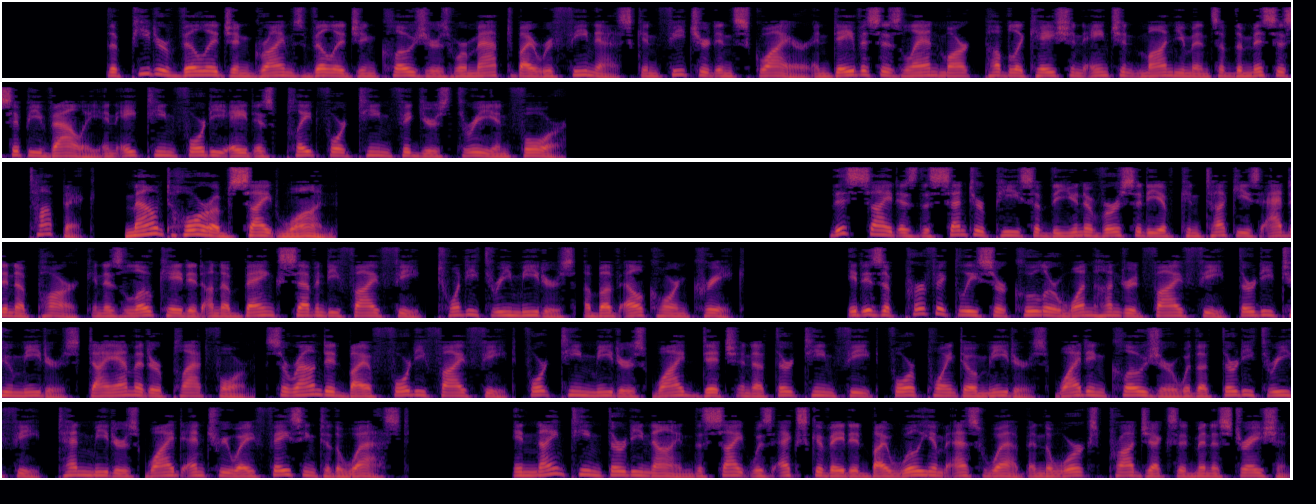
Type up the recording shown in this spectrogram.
The Peter Village and Grimes Village enclosures were mapped by Rafinesque and featured in Squier and Davis's landmark publication Ancient Monuments of the Mississippi Valley in 1848 as Plate 14 Figures 3 and 4. Mount Horeb Site 1 This site is the centerpiece of the University of Kentucky's Adena Park and is located on a bank 75 feet 23 meters above Elkhorn Creek. It is a perfectly circular 105 feet 32 meters diameter platform, surrounded by a 45 feet 14 meters wide ditch and a 13 feet 4.0 meters wide enclosure with a 33 feet 10 meters wide entryway facing to the west. In 1939 the site was excavated by William S. Webb and the Works Projects Administration.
